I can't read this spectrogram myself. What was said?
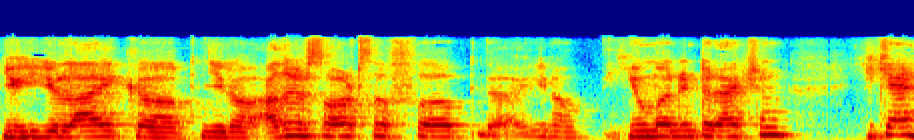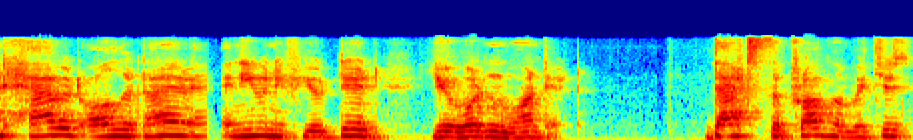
You you like uh, you know other sorts of uh, uh, you know human interaction. You can't have it all the time, and even if you did, you wouldn't want it. That's the problem, which is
